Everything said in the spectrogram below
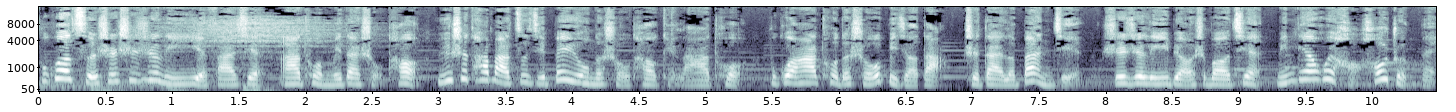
不过此时施之礼也发现阿拓没戴手套，于是他把自己备用的手套给了阿拓。不过阿拓的手比较大，只戴了半截。石之礼表示抱歉，明天会好好准备。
